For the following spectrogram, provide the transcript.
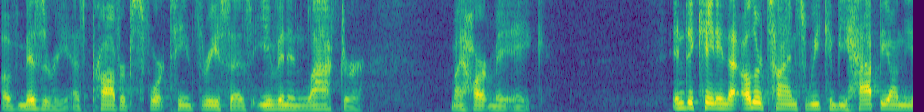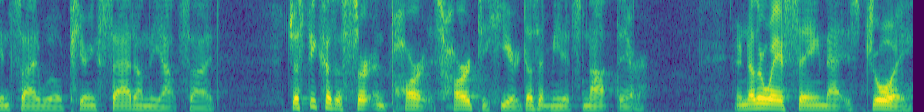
of misery, as Proverbs 14:3 says, even in laughter, my heart may ache. indicating that other times we can be happy on the inside while appearing sad on the outside. Just because a certain part is hard to hear doesn't mean it's not there. And another way of saying that is joy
